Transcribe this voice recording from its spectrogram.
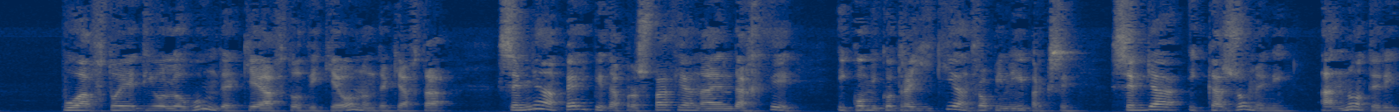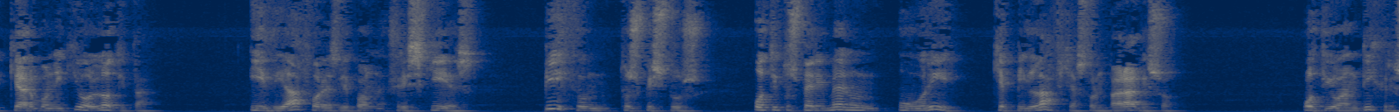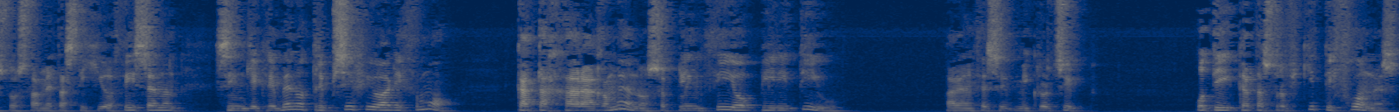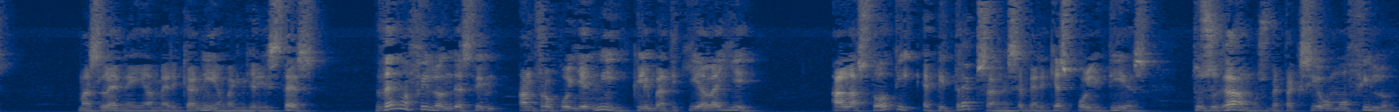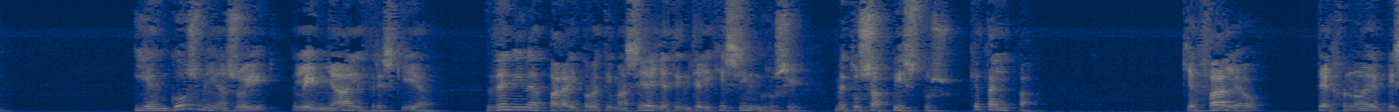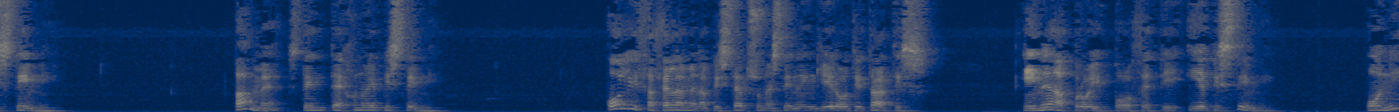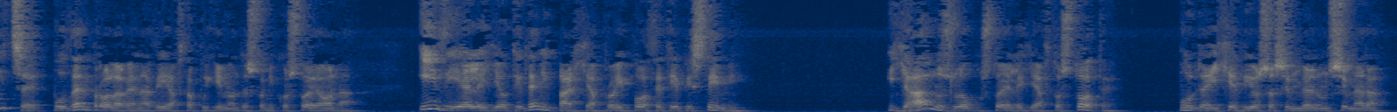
που αυτοαιτιολογούνται και αυτοδικαιώνονται και αυτά σε μια απέλπιδα προσπάθεια να ενταχθεί η κομικοτραγική ανθρώπινη ύπαρξη σε μια εικαζόμενη, ανώτερη και αρμονική ολότητα. Οι διάφορες λοιπόν θρησκείες πείθουν τους πιστούς ότι τους περιμένουν ουροί και πιλάφια στον παράδεισο, ότι ο Αντίχριστος θα μεταστοιχειωθεί σε έναν συγκεκριμένο τριψήφιο αριθμό, καταχαραγμένος σε πληνθείο πυρητίου, παρένθεση μικροτσίπ, ότι οι καταστροφικοί τυφώνες, μας λένε οι Αμερικανοί Ευαγγελιστές, δεν οφείλονται στην ανθρωπογενή κλιματική αλλαγή, αλλά στο ότι επιτρέψανε σε μερικές πολιτείες τους γάμους μεταξύ ομοφύλων. Η εγκόσμια ζωή, λέει μια άλλη θρησκεία, δεν είναι παρά η προετοιμασία για την τελική σύγκρουση με τους απίστους κτλ. Κεφάλαιο Τεχνοεπιστήμη Πάμε στην τεχνοεπιστήμη. Όλοι θα θέλαμε να πιστέψουμε στην εγκυρότητά της. Είναι απροϋπόθετη η επιστήμη. Ο Νίτσε που δεν πρόλαβε να δει αυτά που γίνονται στον 20ο αιώνα ήδη έλεγε ότι δεν υπάρχει απροϋπόθετη επιστήμη. Για άλλους λόγους το έλεγε αυτός τότε, που να είχε δει όσα συμβαίνουν σήμερα.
